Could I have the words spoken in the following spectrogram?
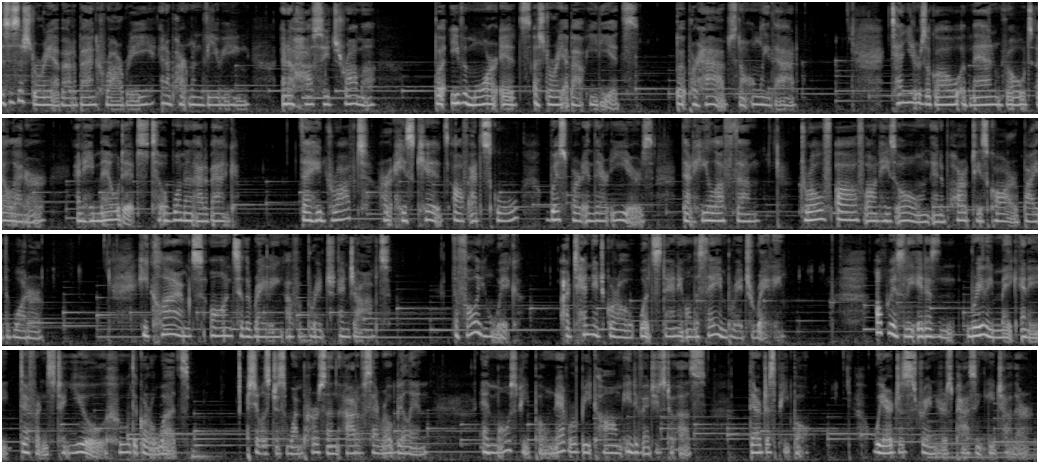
This is a story about a bank robbery, an apartment viewing, and a hostage drama. But even more, it's a story about idiots. But perhaps not only that. Ten years ago, a man wrote a letter and he mailed it to a woman at a bank. Then he dropped her, his kids off at school, whispered in their ears that he loved them drove off on his own and parked his car by the water. He climbed onto the railing of a bridge and jumped. The following week, a teenage girl was standing on the same bridge railing. Obviously, it doesn't really make any difference to you who the girl was. She was just one person out of several billion, and most people never become individuals to us. They're just people. We're just strangers passing each other.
